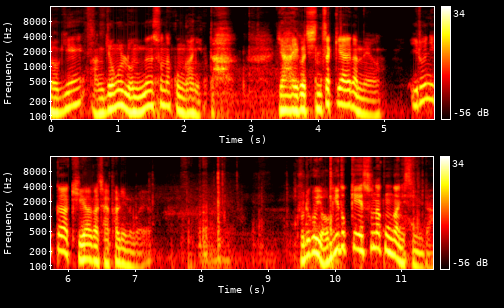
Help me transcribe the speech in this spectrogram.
여기에 안경을 놓는 수납 공간이 있다. 야, 이거 진짜 깨알 같네요. 이러니까 기아가 잘 팔리는 거예요. 그리고 여기도 꽤 수납 공간이 있습니다.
